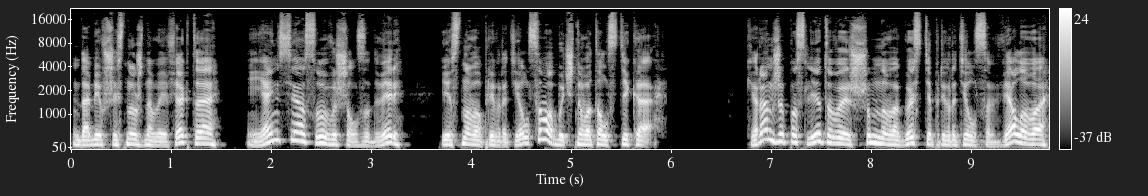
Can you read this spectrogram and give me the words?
Добившись нужного эффекта, Янь Сиасу вышел за дверь и снова превратился в обычного толстяка. Киран же после этого из шумного гостя превратился в вялого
